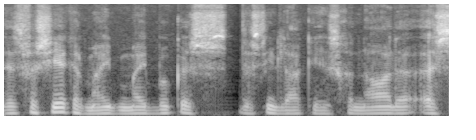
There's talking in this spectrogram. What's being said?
dis verseker my my boek is dis nie lucky is genade is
